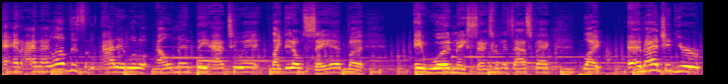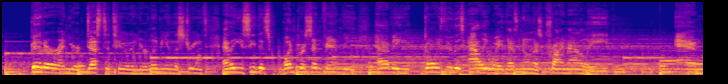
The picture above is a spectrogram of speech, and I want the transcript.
and and I love this added little element they add to it. Like they don't say it, but it would make sense from this aspect. Like imagine you're bitter and you're destitute and you're living in the streets and then you see this 1% family having going through this alleyway that's known as crime alley and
